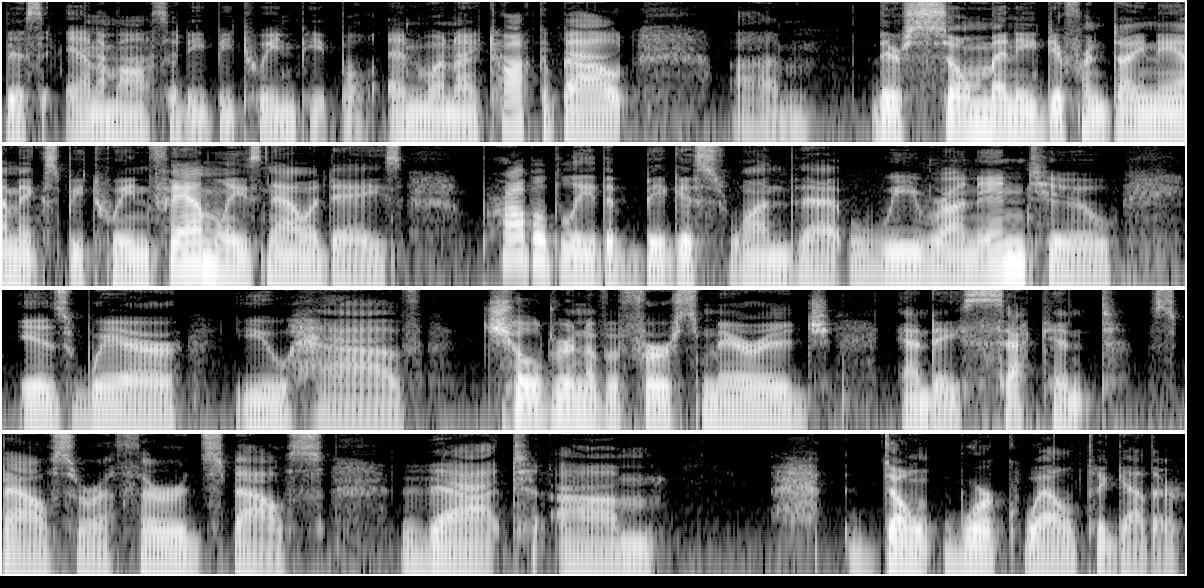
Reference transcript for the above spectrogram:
this animosity between people. And when I talk about um, there's so many different dynamics between families nowadays, probably the biggest one that we run into is where you have children of a first marriage and a second spouse or a third spouse that um, don't work well together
